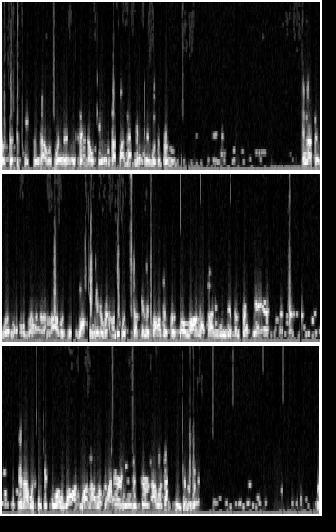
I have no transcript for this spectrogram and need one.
looked at the t-shirt I was wearing. It said no kids. I thought that meant it was approved. And I said, well, I was just walking it around. It was stuck in the closet for so long, I thought it needed some fresh air. And I was taking for a walk while I was ironing the shirt I was actually going to wear. So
